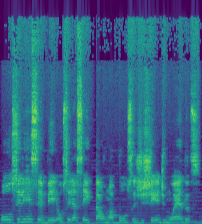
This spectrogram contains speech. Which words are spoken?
Ou se ele receber, ou se ele aceitar uma bolsa de cheia de moedas,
